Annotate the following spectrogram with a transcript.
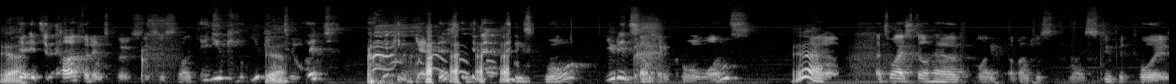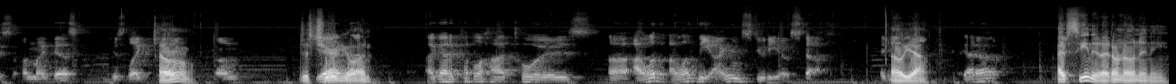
Yeah. Yeah, it's a confidence boost. It's just like, yeah, you can, you can Yeah. do it. You can get this. Look at that thing's cool. You did something cool once. You Yeah. know? That's why I still have like a bunch of my stupid toys on my desk, just like Oh. on. Just cheering you on. I got a couple of hot toys. Uh, I love I love the Iron Studio stuff. Oh yeah. that out? I've seen it. I don't own any.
